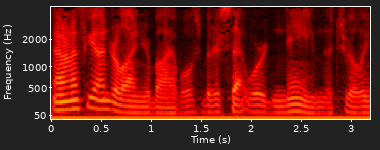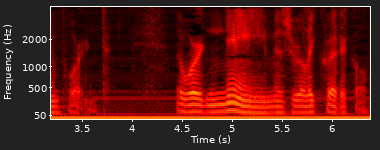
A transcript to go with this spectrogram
Now, I don't know if you underline your Bibles, but it's that word name that's really important. The word name is really critical.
